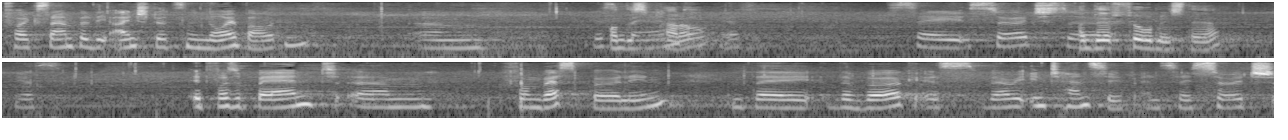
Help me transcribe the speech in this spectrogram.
for example, the Einstürzende Neubauten. Um, this On this band, panel? yes, say search the And their film is there. Yes. It was a band um, from West Berlin. They, the work is very intensive and they search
